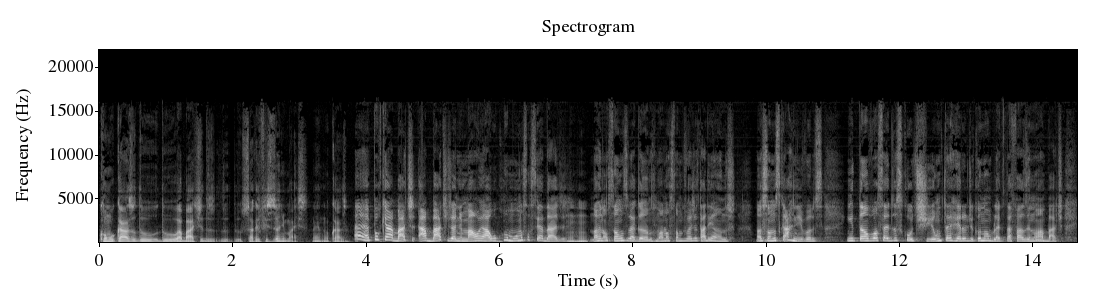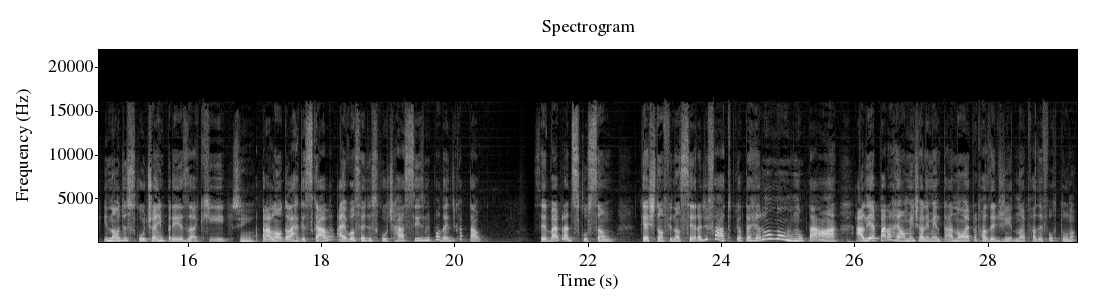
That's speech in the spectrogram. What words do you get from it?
Como o caso do, do abate do, do, do sacrifício dos animais, né, no caso. É, porque abate, abate de animal é algo comum na sociedade. Uhum. Nós não somos veganos, nós não somos vegetarianos, nós somos carnívoros. Então, você discutir um terreiro de candomblé que está fazendo um abate e não discute a empresa que, para larga escala, aí você discute racismo e poder de capital. Você vai para a discussão questão financeira de fato, porque o terreiro não, não tá ali é para realmente alimentar, não é para fazer dinheiro, não é para fazer fortuna.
